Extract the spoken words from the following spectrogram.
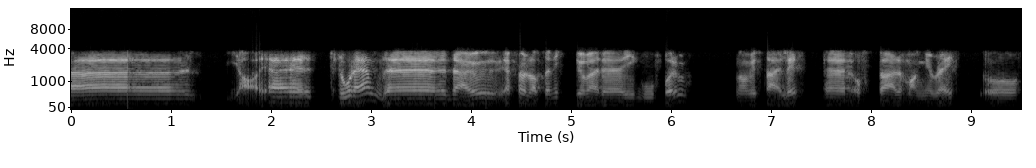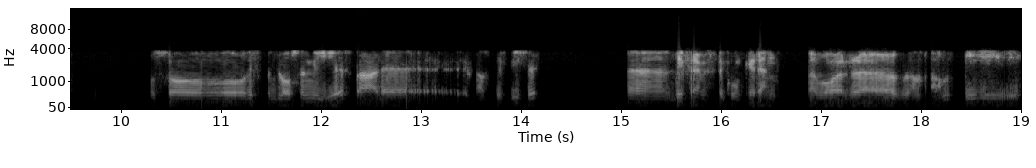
Uh, ja, jeg tror det. det. Det er jo Jeg føler at det er viktig å være i god form når vi seiler. Uh, ofte er det mange race, og, og så hvis det blåser mye, så er det ganske fysisk. Eh, de fremste konkurrentene våre, blant annet, de,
